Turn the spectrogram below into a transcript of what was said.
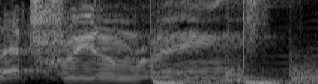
Let freedom ring.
